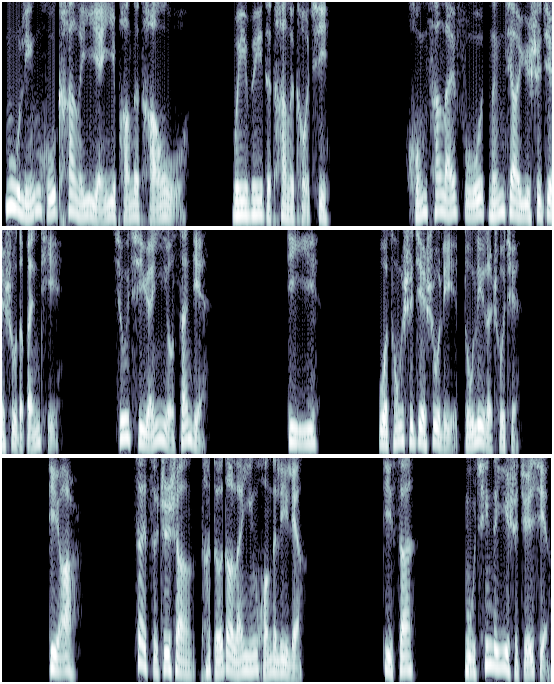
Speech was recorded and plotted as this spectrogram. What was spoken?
木灵狐看了一眼一旁的唐舞，微微的叹了口气：“红参来福能驾驭世界树的本体，究其原因有三点。”第一，我从世界树里独立了出去。第二，在此之上，他得到蓝银皇的力量。第三，母亲的意识觉醒。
